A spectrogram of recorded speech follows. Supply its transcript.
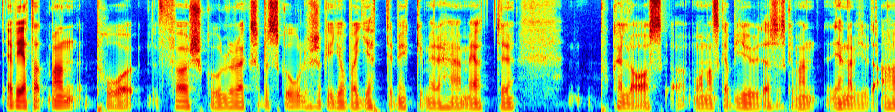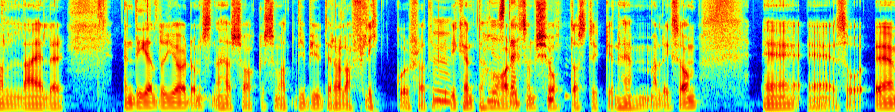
Jag vet att man på förskolor och också på skolor försöker jobba jättemycket med det här med att eh, på kalas, om man ska bjuda så ska man gärna bjuda alla eller en del då gör de sådana här saker som att vi bjuder alla flickor för att mm, vi kan inte ha liksom 28 stycken hemma. Liksom. Eh, eh, så, eh,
